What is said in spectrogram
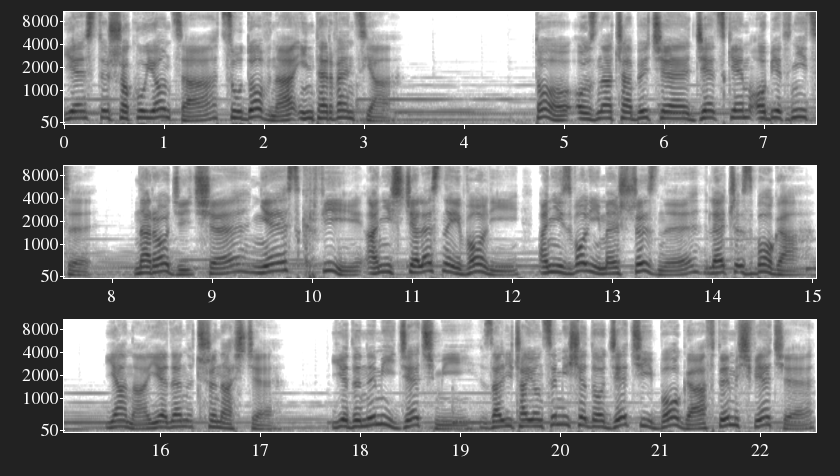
jest szokująca, cudowna interwencja. To oznacza bycie dzieckiem obietnicy Narodzić się nie z krwi, ani z cielesnej woli, ani z woli mężczyzny, lecz z Boga. Jana 1:13. Jedynymi dziećmi zaliczającymi się do dzieci Boga w tym świecie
